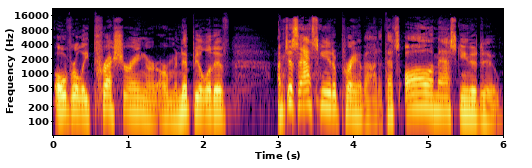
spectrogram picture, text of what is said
overly pressuring or, or manipulative. I'm just asking you to pray about it. That's all I'm asking you to do.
